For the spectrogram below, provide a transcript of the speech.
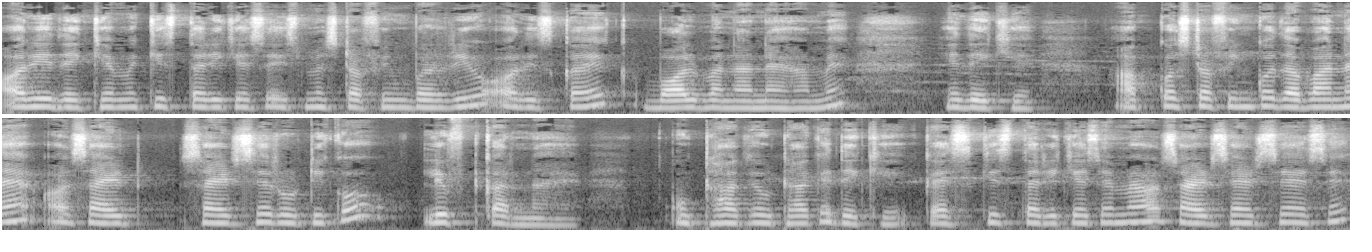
और ये देखिए मैं किस तरीके से इसमें स्टफिंग भर रही हूँ और इसका एक बॉल बनाना है हमें। ये देखिए, आपको स्टफिंग को दबाना है और साइड साइड से रोटी को लिफ्ट करना है। उठा के उठा के देखिए कैसे, किस तरीके से मैं और साइड साइड से ऐसे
